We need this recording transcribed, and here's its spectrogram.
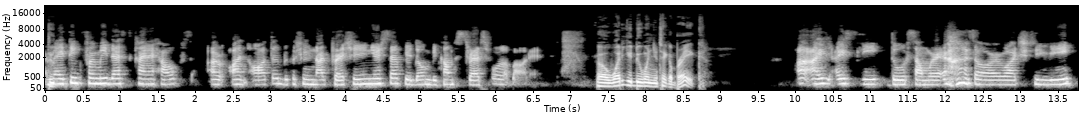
I, mean, I think for me that kind of helps uh, on author because you're not pressuring yourself. You don't become stressful about it. Uh, what do you do when you take a break? I I sleep, do somewhere else, or watch TV.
